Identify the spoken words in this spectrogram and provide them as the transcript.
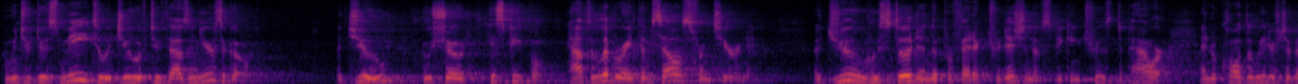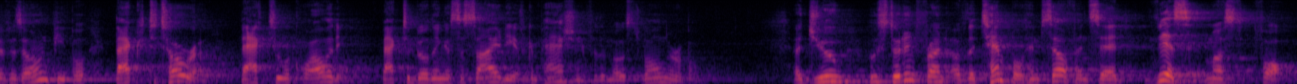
who introduced me to a Jew of 2,000 years ago, a Jew who showed his people how to liberate themselves from tyranny a Jew who stood in the prophetic tradition of speaking truth to power and who called the leadership of his own people back to Torah, back to equality, back to building a society of compassion for the most vulnerable. A Jew who stood in front of the temple himself and said, This must fall,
